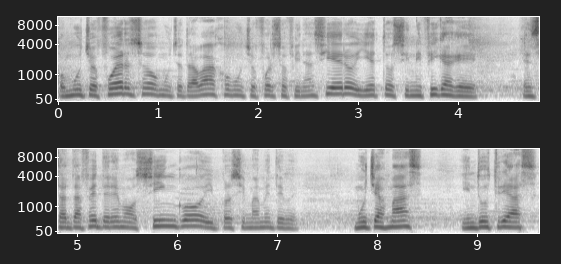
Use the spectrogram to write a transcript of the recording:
con mucho esfuerzo, mucho trabajo, mucho esfuerzo financiero. Y esto significa que en Santa Fe tenemos cinco y próximamente muchas más industrias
